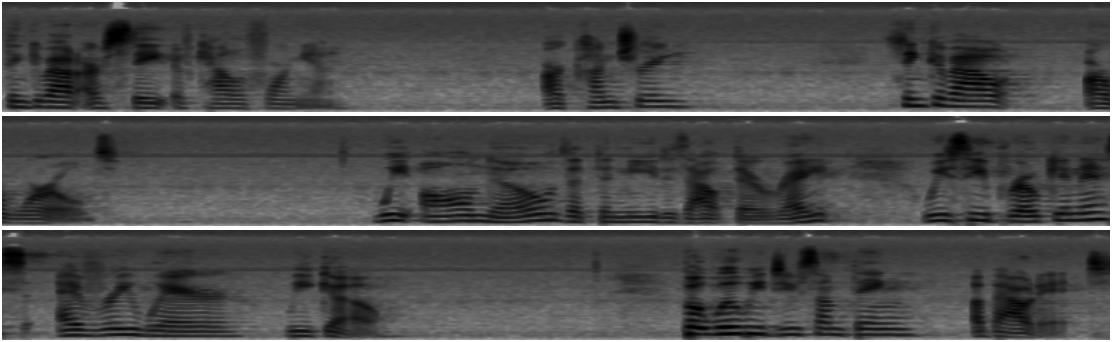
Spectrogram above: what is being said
Think about our state of California, our country. Think about our world. We all know that the need is out there, right? We see brokenness everywhere we go. But will we do something about it?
